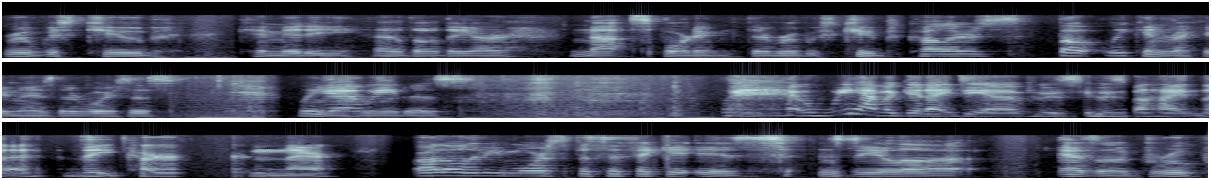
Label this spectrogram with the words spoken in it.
Rubik's Cube committee, although they are not sporting their Rubik's Cube colors, but we can recognize their voices. We yeah, know who we, it is. We have a good idea of who's who's behind the the curtain there. Although to be more specific, it is SEELE as a group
